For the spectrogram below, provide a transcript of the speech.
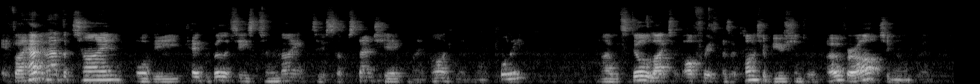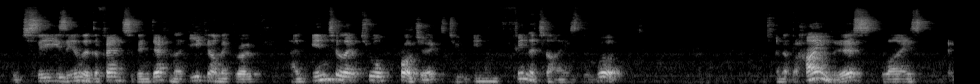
If I hadn't had the time or the capabilities tonight to substantiate my argument more fully, I would still like to offer it as a contribution to an overarching argument which sees in the defense of indefinite economic growth an intellectual project to infinitize the world. And that behind this lies a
